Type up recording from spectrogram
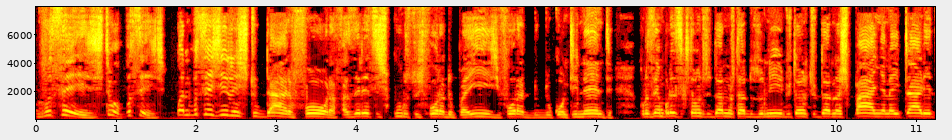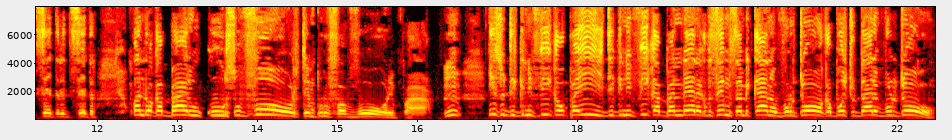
vocês, estou, vocês, quando vocês irem estudar fora, fazer esses cursos fora do país, fora do, do continente, por exemplo, esses que estão a estudar nos Estados Unidos, estão a estudar na Espanha, na Itália, etc, etc. Quando acabar o curso, voltem, por favor, pá. Hum? Isso dignifica o país, dignifica a bandeira que você é moçambicano, voltou, acabou de estudar e voltou.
